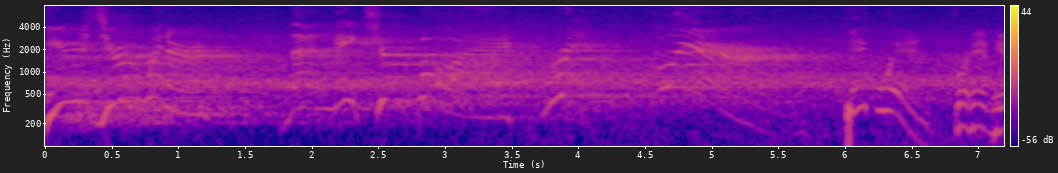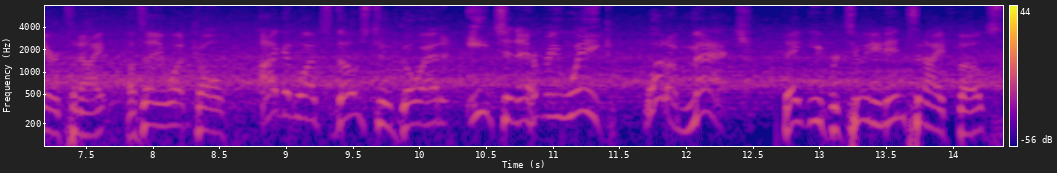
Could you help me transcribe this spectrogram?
Here's your winner, the Nature Boy, Ric Flair. Big win for him here tonight. I'll tell you what, Cole, I could watch those two go at it each and every week. What a match. Thank you for tuning in tonight, folks.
